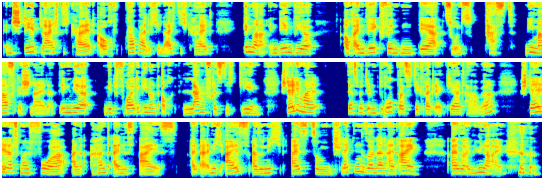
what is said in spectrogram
entsteht Leichtigkeit, auch körperliche Leichtigkeit, immer, indem wir auch einen Weg finden, der zu uns passt, wie maßgeschneidert, den wir mit Freude gehen und auch langfristig gehen. Stell dir mal das mit dem Druck, was ich dir gerade erklärt habe, stell dir das mal vor anhand eines Eis. Äh, nicht Eis, also nicht Eis zum Schlecken, sondern ein Ei, also ein Hühnerei.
